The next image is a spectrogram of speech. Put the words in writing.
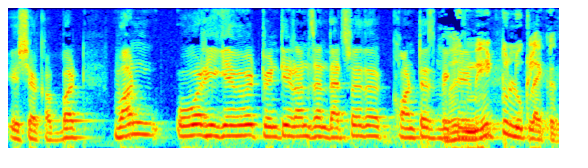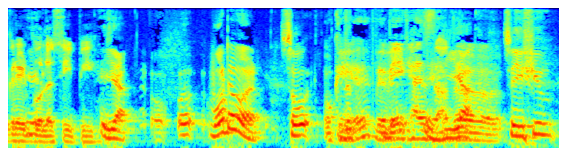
Asia Cup, but one over he gave away 20 runs, and that's why the contest He was became made to look like a great bowler, CP. yeah, uh, whatever. So Okay, Vivek has other- yeah. So if you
